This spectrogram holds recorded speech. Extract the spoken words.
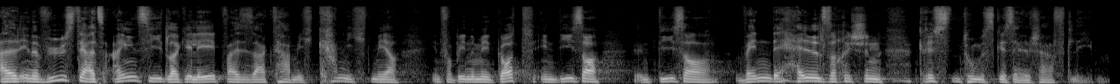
in der Wüste als Einsiedler gelebt, weil sie gesagt haben, ich kann nicht mehr in Verbindung mit Gott in dieser, in dieser wendehälserischen Christentumsgesellschaft leben.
